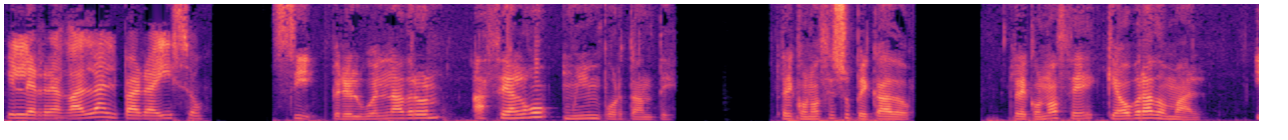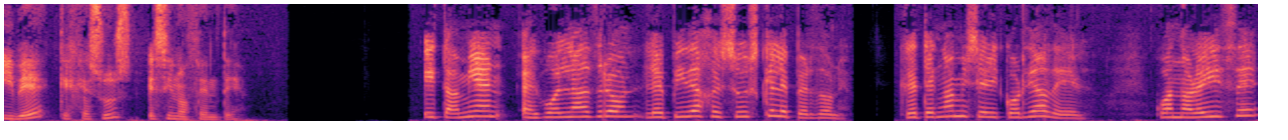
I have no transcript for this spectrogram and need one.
y le regala el paraíso. Sí, pero el buen ladrón hace algo muy importante. Reconoce su pecado, reconoce que ha obrado mal y ve que Jesús es inocente. Y también el buen ladrón le pide a Jesús que le perdone, que tenga misericordia de él. Cuando le dice,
